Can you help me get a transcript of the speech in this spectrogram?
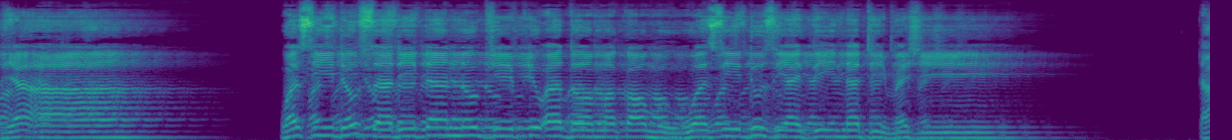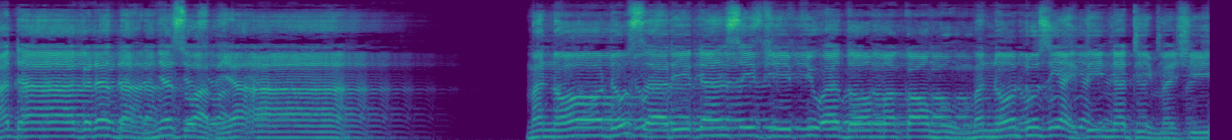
ဘုရားအားဝစီဒုစရိတံနှုတ်ဖြစ်ပြုအပ်သောမကောင်းမှုဝစီဒုစရိုက်သည်နတ္တိမရှိ တထာဂရတမြတ်စွာဘုရားအားမနောဒုစရိတံစိတ်ဖြစ်ပြုအပ်သောမကောင်းမှု မနောဒုစရိုက်သည်နတ္တိမရှိ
